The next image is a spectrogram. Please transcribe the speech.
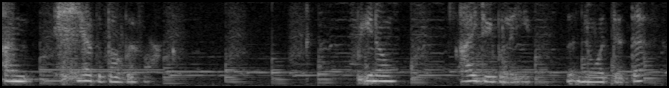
And he had to build this ark. But you know, I do believe that Noah did this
